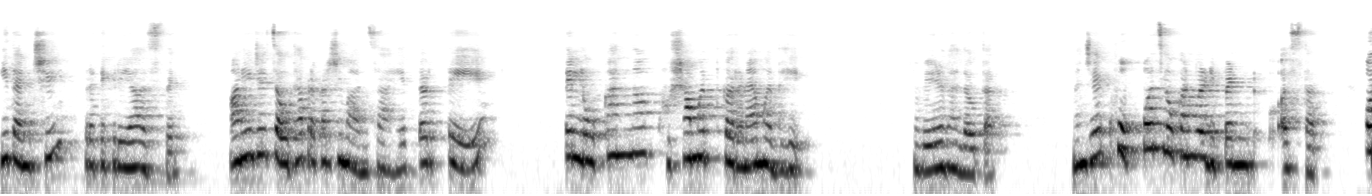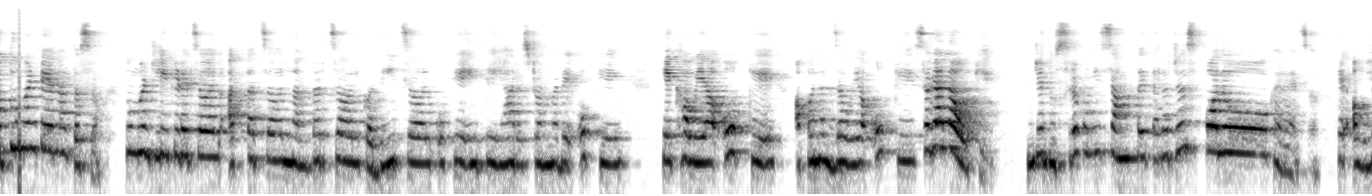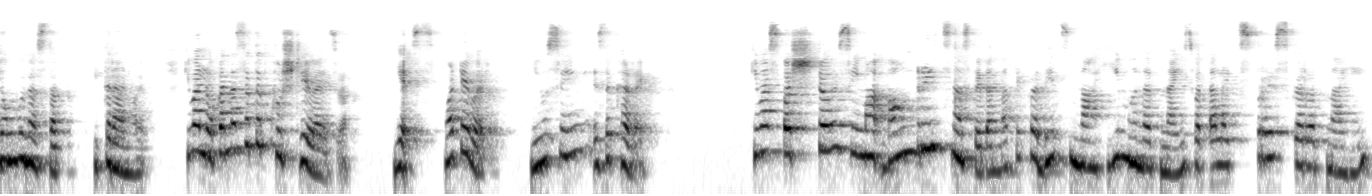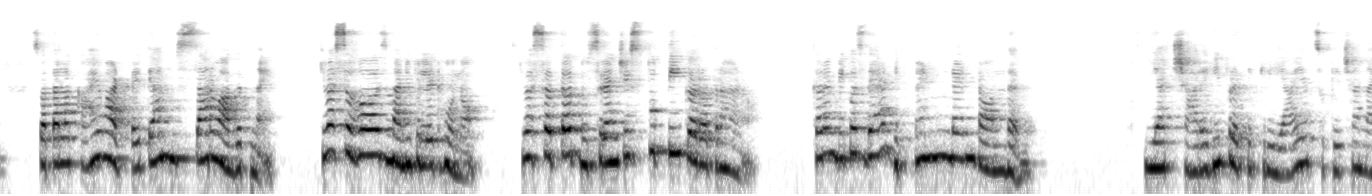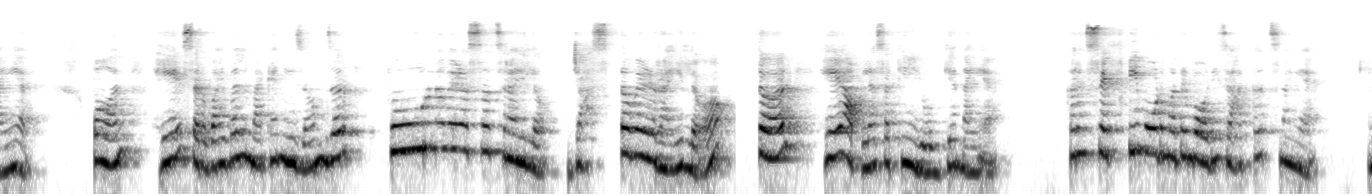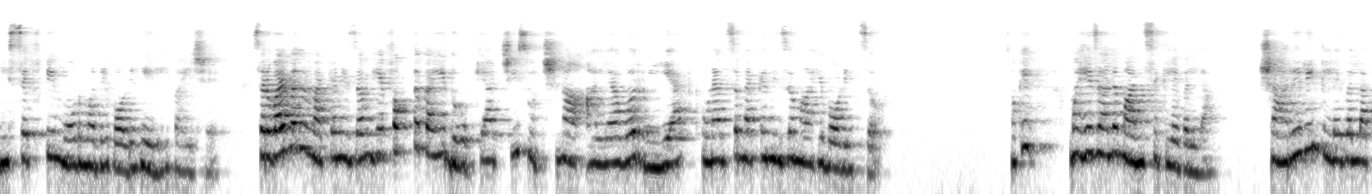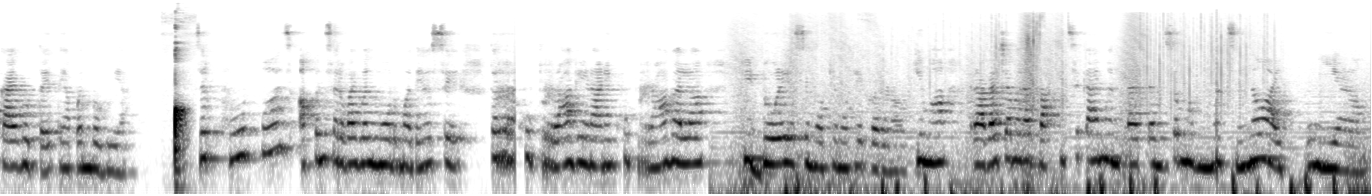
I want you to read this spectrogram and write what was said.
ही त्यांची प्रतिक्रिया असते. आणि जे चौथ्या प्रकारची माणसं आहेत तर ते ते लोकांना खुशामत करण्यामध्ये वेळ घालवतात. म्हणजे खूपच लोकांवर डिपेंड असतात. हो तू म्हणते ना तसं. तू म्हटली इकडे चल आत्ता चल नंतर चल कधी चल ओके इथे ह्या रेस्टॉरंटमध्ये ओके हे खाऊया ओके आपणच जाऊया ओके सगळ्याला ओके म्हणजे दुसरं कोणी सांगतंय त्याला जस्ट फॉलो करायचं. हे अवलंबून असतात इतरांवर. किंवा लोकांना सतत खुश ठेवायचं. Yes whatever you same is the correct किंवा स्पष्ट सीमा बाउंड्रीज नसते. त्यांना ते कधीच नाही म्हणत नाही स्वतःला एक्सप्रेस करत नाही. स्वतःला काय वाटतंय त्यानुसार वागत नाही. किंवा सहज मॅन्युप्युलेट होणं. किंवा सतत दुसऱ्यांची स्तुती करत राहणं. कारण because they are dependent on them या चारही प्रतिक्रिया या चुकीच्या नाही आहेत पण हे सर्वायवल मेकॅनिझम जर पूर्ण वेळ असंच राहिलं जास्त वेळ राहिलं तर हे आपल्यासाठी योग्य नाही आहे कारण सेफ्टी मोडमध्ये बॉडी जातच नाही आहे आणि सेफ्टी मोडमध्ये बॉडी गेली पाहिजे. सर्वायवल मेकॅनिझम हे फक्त काही धोक्याची सूचना आल्यावर रिॲक्ट होण्याचं मेकॅनिझम आहे बॉडीचं ओके मग हे झालं मानसिक लेवलला शारीरिक लेवलला काय होतंय ते आपण बघूया. जर खूपच आपण सर्वायवल मोडमध्ये असेल तर खूप राग येणं आणि खूप की डोळे असे मोठे मोठे करणं किंवा रागाच्या भरात बाकीचे काय म्हणतात त्यांचं म्हणणंच न ऐकून येणं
